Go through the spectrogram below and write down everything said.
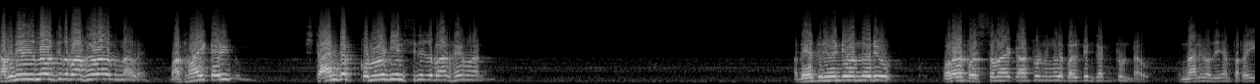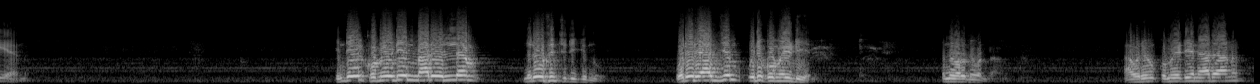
കവിത എഴുതുന്നവർക്ക് ഇത് ബാധകമാകുന്ന ആളെ. ബാധമായി കഴിഞ്ഞു. സ്റ്റാൻഡപ്പ് കൊമേഡിയൻസിന് ഇത് ബാധകമാണ്. അദ്ദേഹത്തിന് വേണ്ടി വന്ന ഒരു വളരെ പ്രശസ്തമായ കാർട്ടൂൺ നിങ്ങൾ പലരും കണ്ടിട്ടുണ്ടാവും. എന്നാലും അത് ഞാൻ പറയുകയാണ്. ഇന്ത്യയിൽ കൊമേഡിയന്മാരെ എല്ലാം നിരോധിച്ചിരിക്കുന്നു. ഒരു രാജ്യം ഒരു കൊമേഡിയൻ എന്ന് പറഞ്ഞുകൊണ്ടാണ്. ആ ഒരു കൊമേഡിയൻ ആരാണ്?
